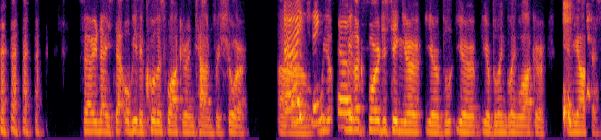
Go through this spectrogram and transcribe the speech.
Very nice. That will be the coolest walker in town for sure. Um, I think we, so. We look forward to seeing your your your your bling bling walker in the office.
